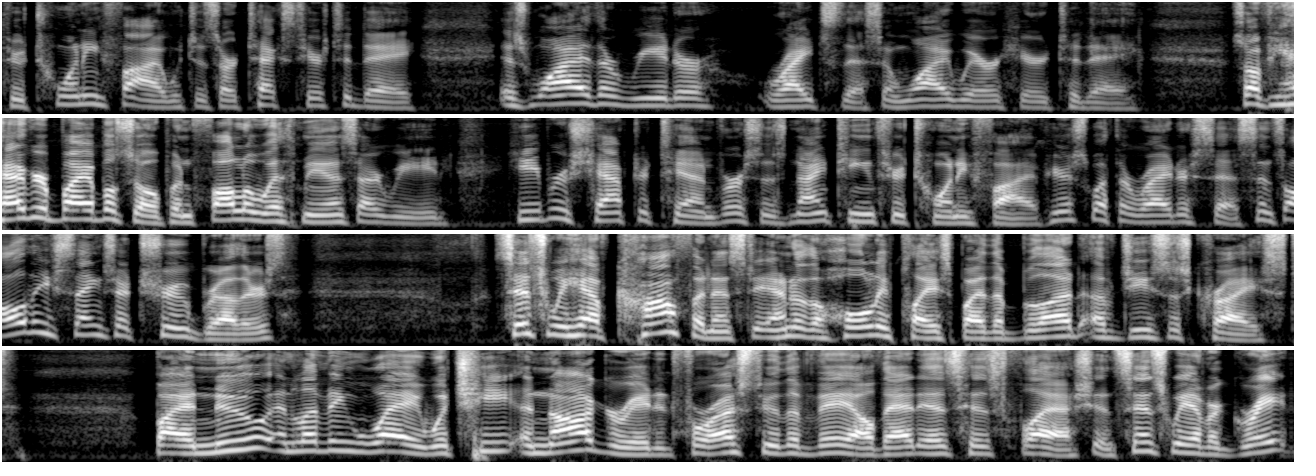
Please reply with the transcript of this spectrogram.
through 25, which is our text here today, is why the reader writes this and why we're here today. So if you have your Bibles open, follow with me as I read Hebrews chapter 10, verses 19 through 25. Here's what the writer says Since all these things are true, brothers, since we have confidence to enter the holy place by the blood of Jesus Christ, by a new and living way which he inaugurated for us through the veil, that is his flesh, and since we have a great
